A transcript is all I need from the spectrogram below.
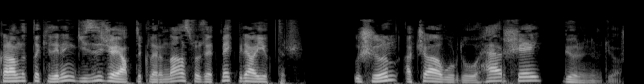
Karanlıktakilerin gizlice yaptıklarından söz etmek bile ayıptır. Işığın açığa vurduğu her şey görünür diyor.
